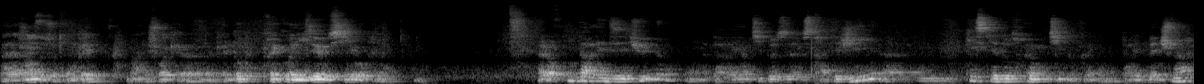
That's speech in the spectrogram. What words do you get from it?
à l'agence de se tromper dans les choix qu'elle peut préconiser aussi aux clients. Alors, on parlait des études, on a parlé un petit peu de stratégie. Euh, qu'est-ce qu'il y a d'autre comme outil Donc, On parlait de benchmark.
